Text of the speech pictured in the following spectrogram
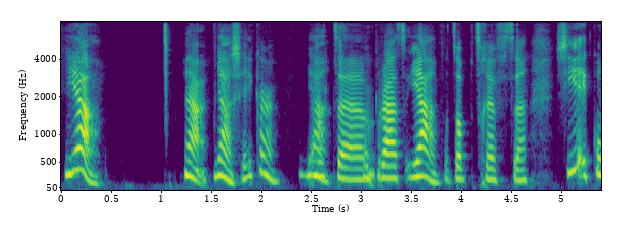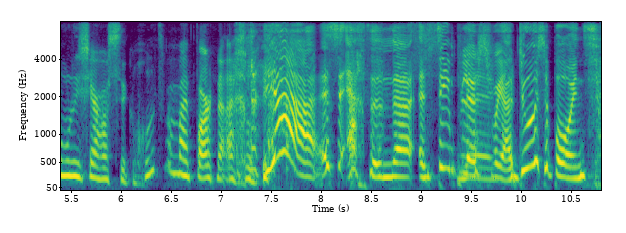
Ja, Ja, ja zeker. Ja. dat, eh, We praten, ja, wat dat betreft. eh, zie je, ik communiceer hartstikke goed met mijn partner eigenlijk. ja, het is echt een, eh, een 10 plus Nee. voor jou. Doe eens een point.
